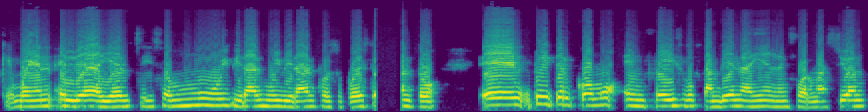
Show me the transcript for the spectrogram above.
que, bueno, el día de ayer se hizo muy viral, muy viral, por supuesto, tanto en Twitter como en Facebook, también ahí en la información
